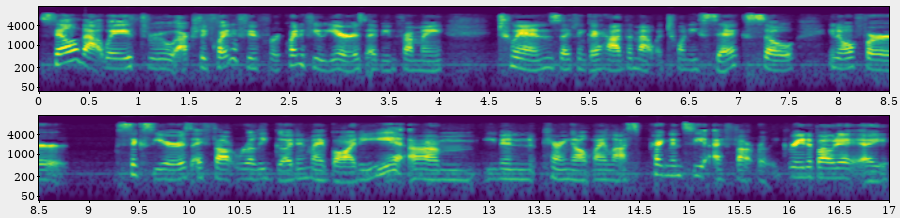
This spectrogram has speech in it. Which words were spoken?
sailed that way through actually quite a few for quite a few years. I mean, from my twins, I think I had them at what 26. So you know, for six years, I felt really good in my body. Um, even carrying out my last pregnancy, I felt really great about it. I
